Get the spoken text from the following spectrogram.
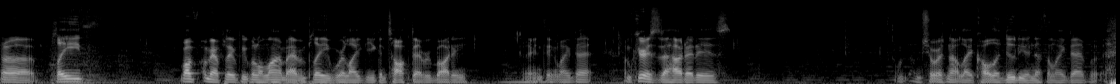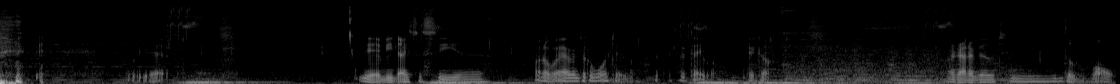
uh, played. Well, I mean, I play with people online, but I haven't played where like you can talk to everybody or anything like that. I'm curious as to how that is. I'm, I'm sure it's not like Call of Duty or nothing like that, but yeah. Yeah, it'd be nice to see. Uh, hold on, what happened to the war table? The table. There you go. I gotta go to the vault.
